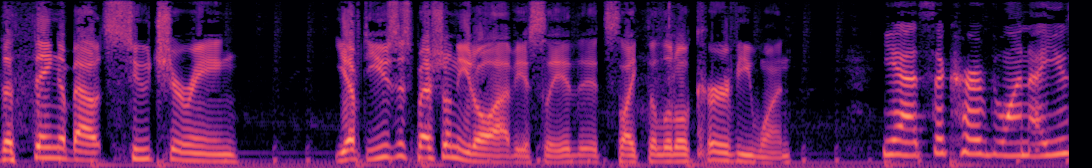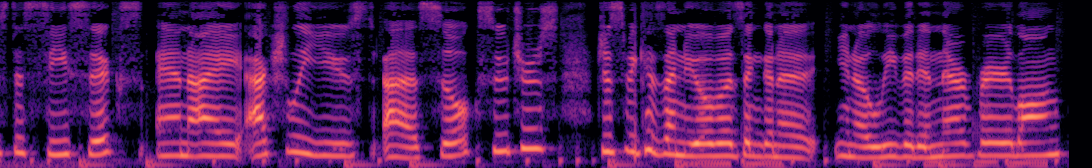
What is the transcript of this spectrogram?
the thing about suturing? You have to use a special needle, obviously. It's like the little curvy one. Yeah, it's the curved one. I used a C6 and I actually used uh, silk sutures just because I knew I wasn't going to, you know, leave it in there very long.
